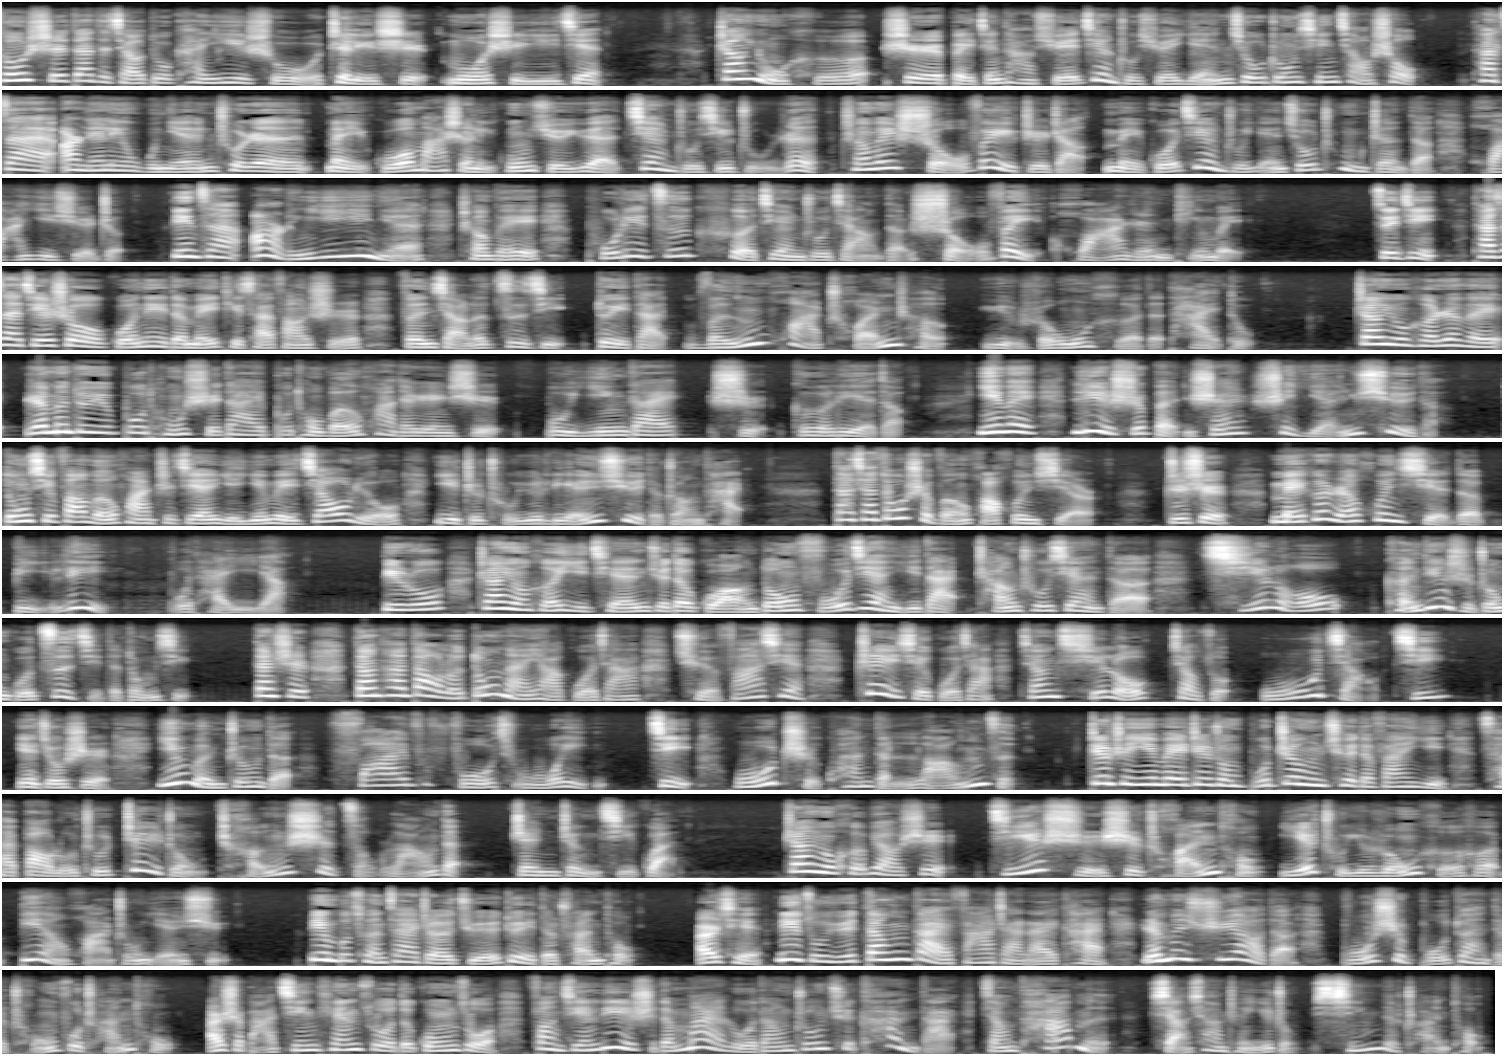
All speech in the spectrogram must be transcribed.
从时代的角度看艺术，这里是魔石一见。张永和是北京大学建筑学研究中心教授，他在2005年出任美国麻省理工学院建筑系主任，成为首位执掌美国建筑研究重镇的华裔学者，并在2011年成为普利兹克建筑奖的首位华人评委。最近，他在接受国内的媒体采访时，分享了自己对待文化传承与融合的态度。张永和认为，人们对于不同时代、不同文化的认识不应该是割裂的，因为历史本身是延续的。东西方文化之间也因为交流一直处于连续的状态，大家都是文化混血儿，只是每个人混血的比例不太一样。比如，张永和以前觉得广东、福建一带常出现的骑楼肯定是中国自己的东西。但是，当他到了东南亚国家，却发现这些国家将骑楼叫做五角鸡，也就是英文中的 five foot wing，即五尺宽的廊子。正是因为这种不正确的翻译，才暴露出这种城市走廊的真正籍贯。张永和表示，即使是传统，也处于融合和变化中延续，并不存在着绝对的传统。而且，立足于当代发展来看，人们需要的不是不断的重复传统，而是把今天做的工作放进历史的脉络当中去看待，将它们想象成一种新的传统。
